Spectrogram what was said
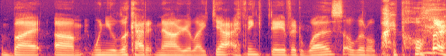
But um, when you look at it now, you're like, yeah, I think David was a little bipolar.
